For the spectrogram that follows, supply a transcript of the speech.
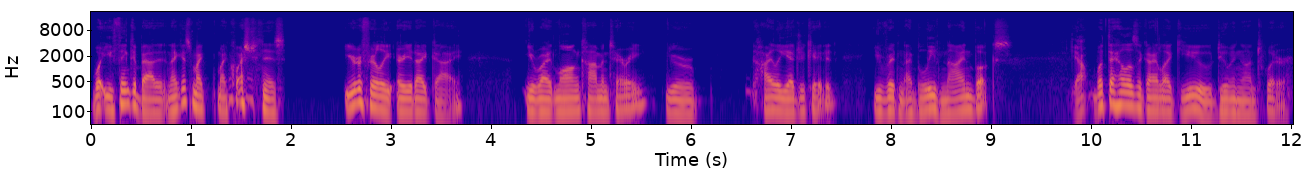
What you think about it? And I guess my my question is, you're a fairly erudite guy. You write long commentary. You're highly educated. You've written, I believe, nine books. yeah. What the hell is a guy like you doing on Twitter?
